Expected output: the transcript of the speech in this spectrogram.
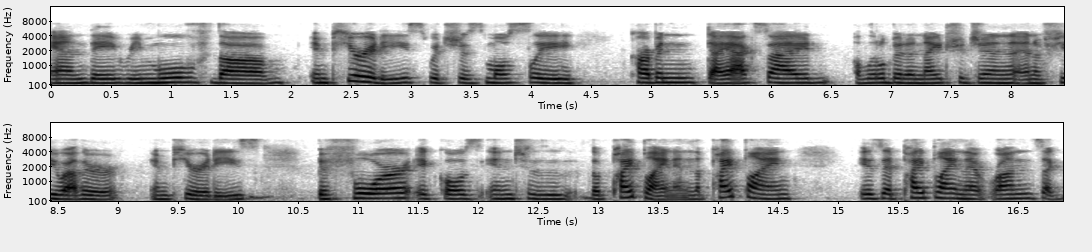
and they remove the impurities, which is mostly carbon dioxide, a little bit of nitrogen, and a few other impurities before it goes into the pipeline. And the pipeline is a pipeline that runs a,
